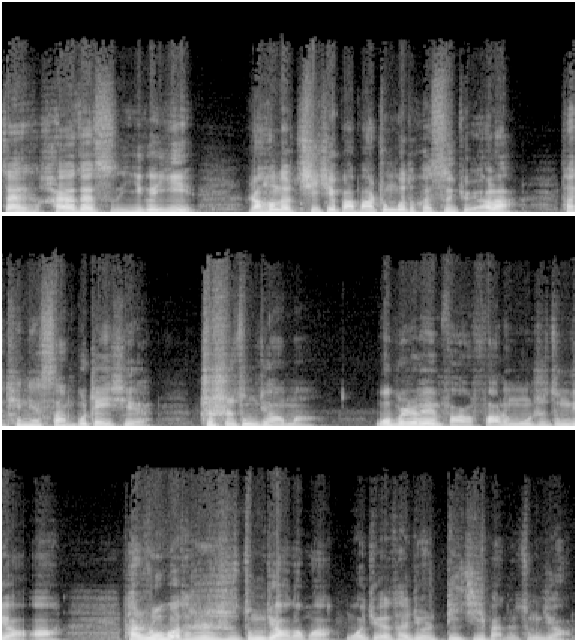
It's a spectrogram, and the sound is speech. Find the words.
再还要再死一个亿，然后呢七七八八中国都快死绝了，他天天散布这些，这是宗教吗？我不认为法法轮功是宗教啊，他如果他是是宗教的话，我觉得他就是低级版的宗教，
